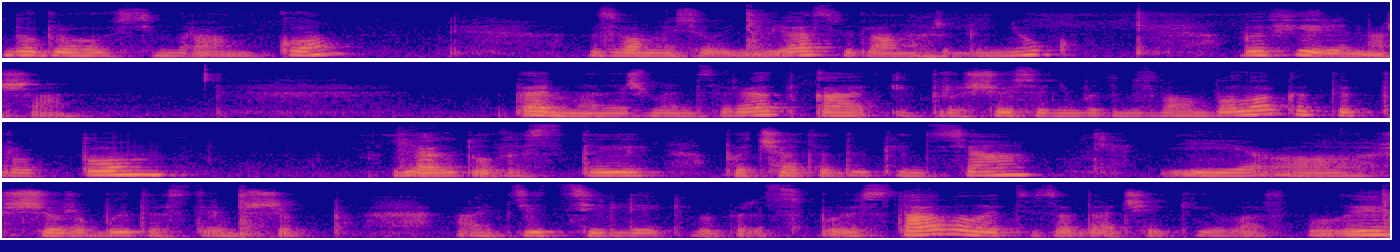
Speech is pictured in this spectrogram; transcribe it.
Доброго всім ранку. З вами сьогодні я, Світлана Гребенюк. В ефірі наша тайм-менеджмент зарядка. І про що сьогодні будемо з вами балакати? Про те, як довести, почати до кінця, і що робити з тим, щоб ті цілі, які ви перед собою ставили, ті задачі, які у вас були,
